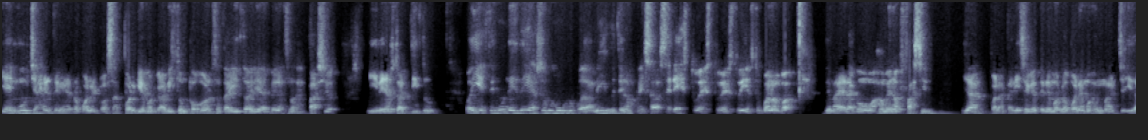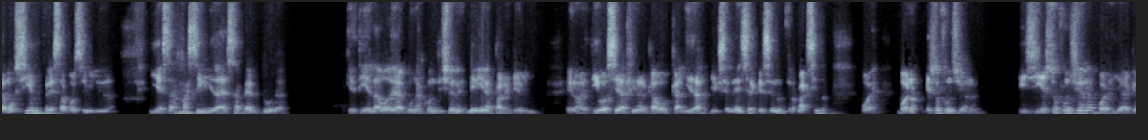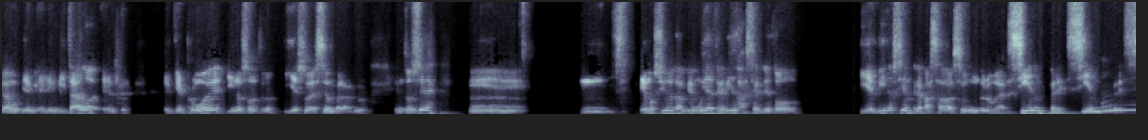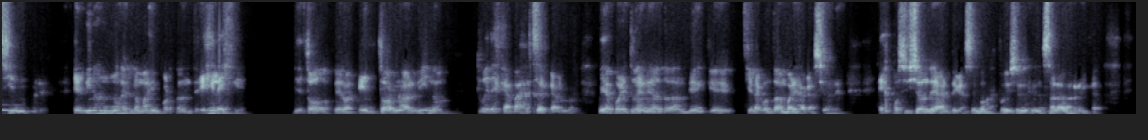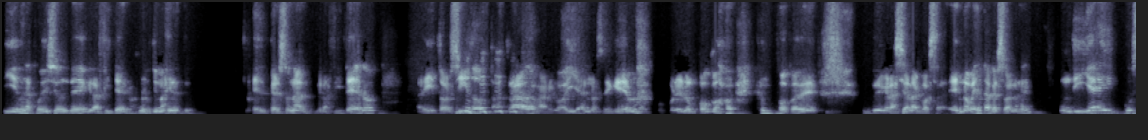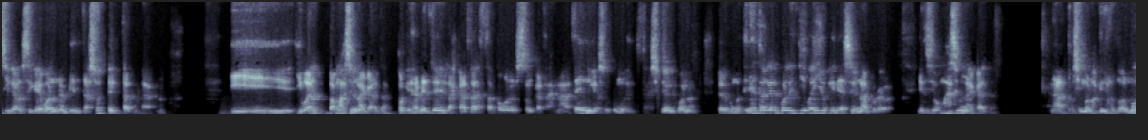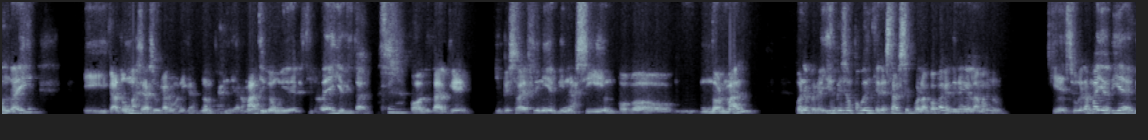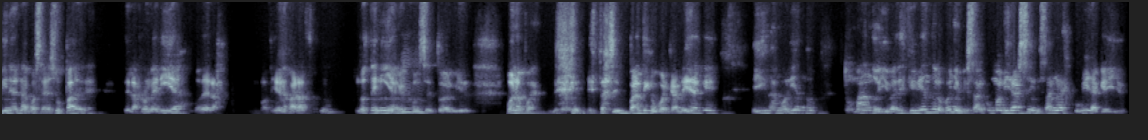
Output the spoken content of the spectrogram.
Y hay mucha gente que me propone cosas. ¿Por qué? Porque ha visto un poco nuestra trayectoria, ve nuestros espacios y ve nuestra actitud. Oye, tengo una idea, somos un grupo de amigos y tenemos pensado hacer esto, esto, esto y esto. Bueno, pues, de manera como más o menos fácil, ya, por la experiencia que tenemos, lo ponemos en marcha y damos siempre esa posibilidad. Y esa facilidad, esa apertura que tiene la bodega con unas condiciones mínimas para que el, el objetivo sea, al fin y al cabo, calidad y excelencia, que es nuestra máxima, pues bueno, eso funciona. Y si eso funciona, pues ya quedamos bien. El invitado, el, el que promueve y nosotros. Y eso es sembrar, ¿no? Entonces, mm, mm, hemos sido también muy atrevidos a hacer de todo. Y el vino siempre ha pasado al segundo lugar. Siempre, siempre, uh. siempre. El vino no es lo más importante, es el eje de todo. Pero en torno al vino, tú eres capaz de acercarlo. Voy a ponerte una anécdota también que, que la he contado en varias ocasiones. Exposición de arte, que hacemos exposiciones en la sala barrica. Y es una exposición de grafiteros, ¿no? Imagínate, el personal, grafitero, ahí torcido, tatuados, argollas, no sé qué, ¿no? Ponerle un poco, un poco de, de gracia a la cosa. En 90 personas, ¿eh? Un DJ, música, no sé qué, bueno, un ambientazo espectacular, ¿no? Y, y, bueno, vamos a hacer una cata, porque realmente las catas tampoco son catas nada técnicas, son como degustaciones, bueno, pero como tenía todo el colectivo ahí, yo quería hacer una prueba. Y entonces, vamos a hacer una cata. Nada, pusimos los vinos a todo el mundo ahí, y cada una maceración carbónica, ¿no? Es muy aromático, muy del estilo de ellos y tal. Sí. O total que yo empiezo a definir vino así, un poco normal. Bueno, pero ellos empiezan un poco a interesarse por la copa que tienen en la mano. Que en su gran mayoría el vino es una cosa de sus padres, de las romerías o de las botellones baratos, ¿no? No tenían el concepto del vino. Bueno, pues está simpático porque a medida que ellos iban oliendo, tomando y iba describiéndolo, coño, empezaban como a mirarse y empezaban a descubrir aquello.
